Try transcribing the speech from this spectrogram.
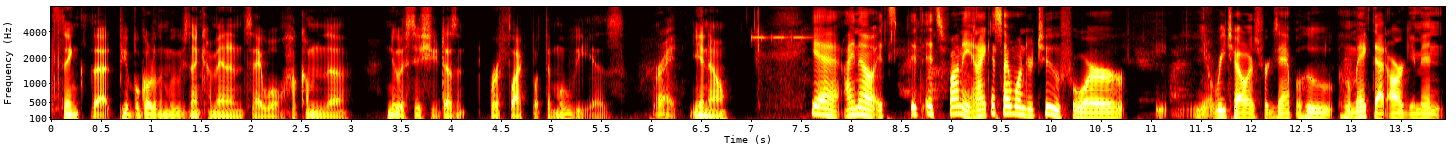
think that people go to the movies and then come in and say, well, how come the newest issue doesn't reflect what the movie is? Right. You know? Yeah, I know. It's it, it's funny, and I guess I wonder too for you know retailers, for example, who who make that argument.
